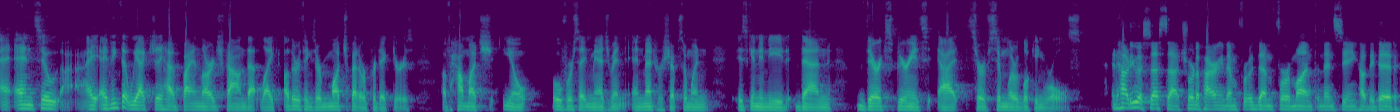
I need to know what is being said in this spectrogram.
and so I, I, think that we actually have by and large found that like other things are much better predictors of how much, you know, oversight management and mentorship someone is going to need than their experience at sort of similar looking roles. And how do you assess that short of hiring them for them for a month and then seeing how they did?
